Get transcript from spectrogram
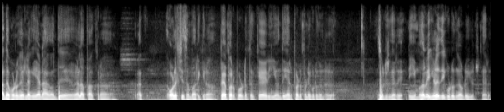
அந்த பொண்ணுங்க இல்லைங்க ஏன் நாங்கள் வந்து வேலை பார்க்குறோம். உழைச்சி சம்பாதிக்கிறோம். பேப்பர் போடுறதுக்கு நீங்கள் வந்து ஏற்பாடு பண்ணி கொடுங்கன்னு சொல்லியிருக்காரு. நீங்கள் முதல்ல எழுதி கொடுங்க அப்படின்ட்டுருக்காரு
